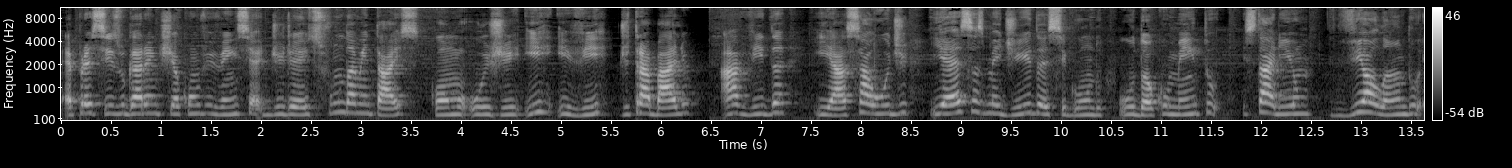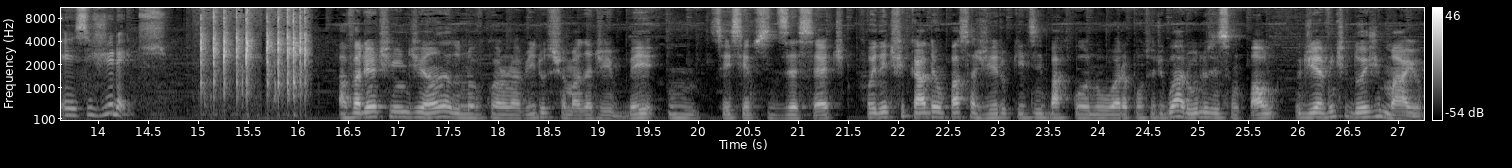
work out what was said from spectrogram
é preciso garantir a convivência de direitos fundamentais, como os de ir e vir, de trabalho, à vida e à saúde, e essas medidas, segundo o documento, estariam violando esses direitos. A variante indiana do novo coronavírus, chamada de B1617, foi identificada em um passageiro que desembarcou no aeroporto de Guarulhos, em São Paulo, no dia 22 de maio.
